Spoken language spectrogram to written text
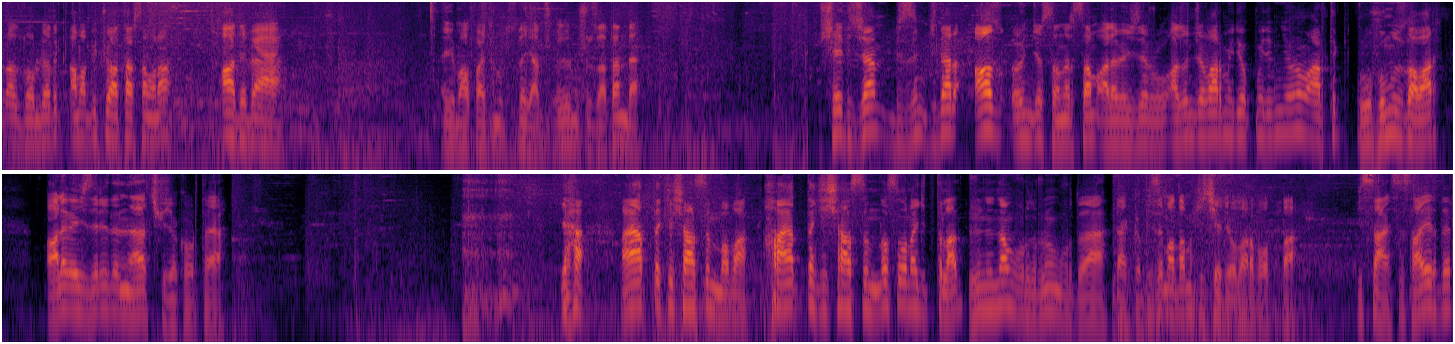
Biraz zorladık ama bir Q atarsam ona. Hadi be. İyi Malphite'ın ultisi de gelmiş. Ölürmüşüz zaten de. Şey diyeceğim bizimkiler az önce sanırsam Alev Ejderi ruhu. Az önce var mıydı yok muydu bilmiyorum ama artık ruhumuz da var. Alev Ejderi de neler çıkacak ortaya. ya hayattaki şansım baba. Hayattaki şansım nasıl ona gitti lan? Rününden vurdu rünün vurdu ha. Bir dakika bizim adamı hiç ediyorlar botta. Bir saniye siz hayırdır?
